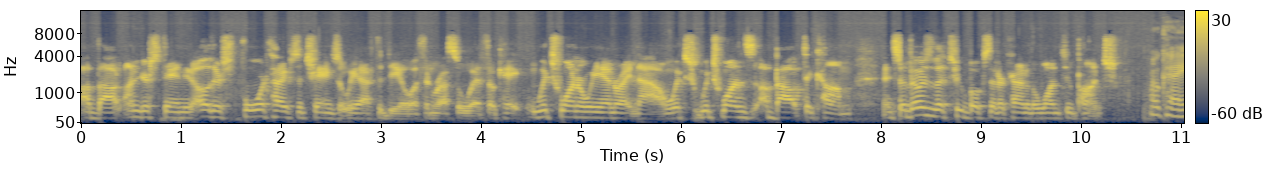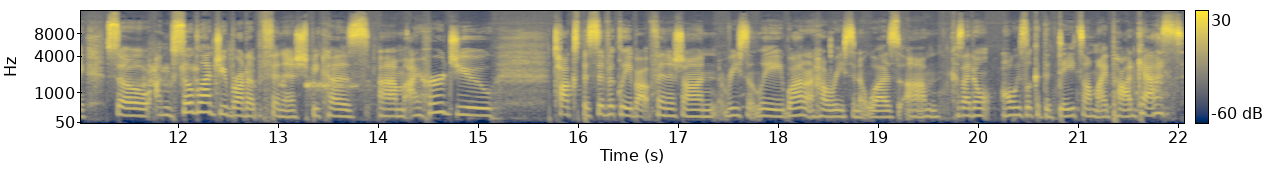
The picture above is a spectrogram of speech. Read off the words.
about understanding oh there's four types of change that we have to deal with and wrestle with. Okay which one are we in right now? Which which one's about to come? And so those are the two books that are kind of the one two punch. Okay so i'm so glad you brought up finish because um, i heard you talk specifically about Finish on recently. Well, I don't know how recent it was because um, I don't always look at the dates on my podcasts,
